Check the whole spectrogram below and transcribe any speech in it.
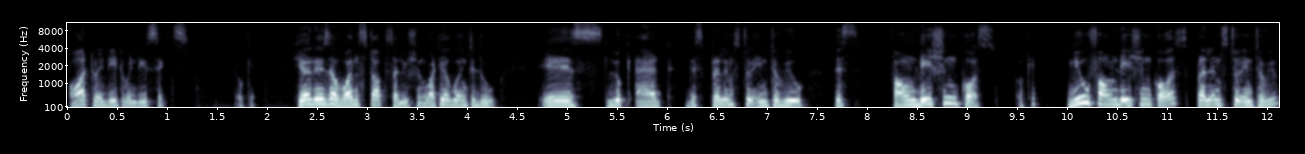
or 2026, okay, here is a one-stop solution. What you are going to do is look at this prelims to interview, this foundation course, okay, new foundation course, prelims to interview.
